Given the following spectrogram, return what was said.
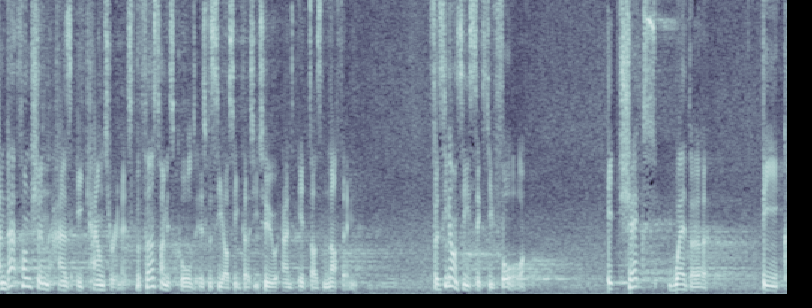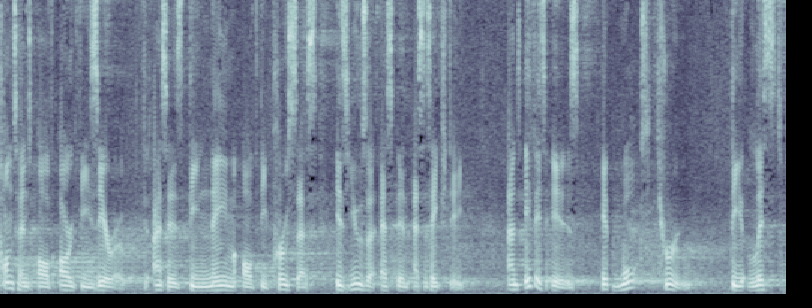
And that function has a counter in it. The first time it's called is for CRC32 and it does nothing. For CRC64, it checks whether the content of argv0, that is the name of the process, is user sbin sshd. And if it is, it walks through the list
